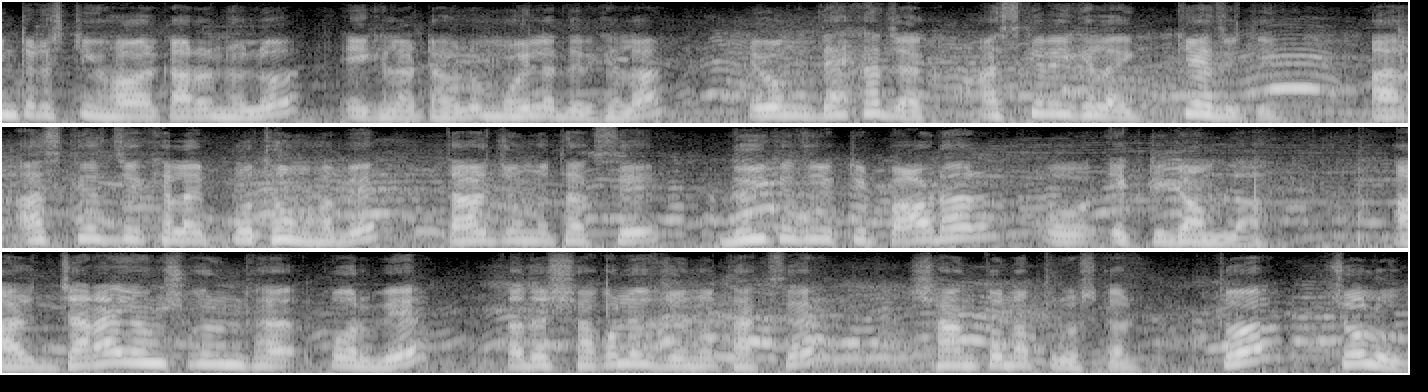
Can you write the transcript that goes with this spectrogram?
ইন্টারেস্টিং হওয়ার কারণ হলো এই খেলাটা হলো মহিলাদের খেলা। এবং দেখা যাক আজকের এই খেলায় কে জিতে। আর আজকের যে খেলায় প্রথম হবে তার জন্য থাকছে দুই কেজির একটি পাউডার ও একটি গামলা। আর যারাই অংশগ্রহণ করবে, তাদের সকলের জন্য থাকছে সান্ত্বনা পুরস্কার। তো চলুন,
